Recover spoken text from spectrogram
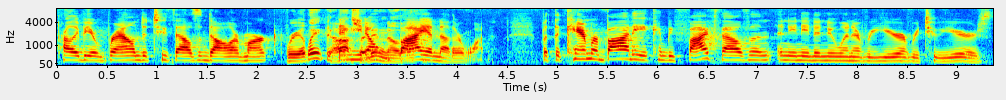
probably be around a two thousand dollar mark. Really? But Gosh, then you I don't didn't know buy that. another one. But the camera body can be five thousand, and you need a new one every year, every two years.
